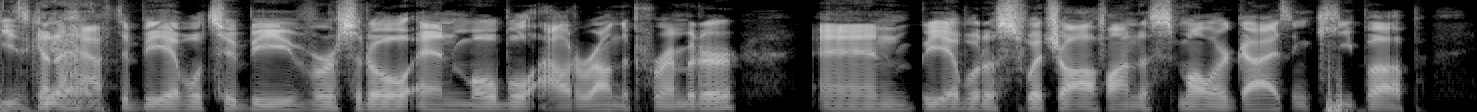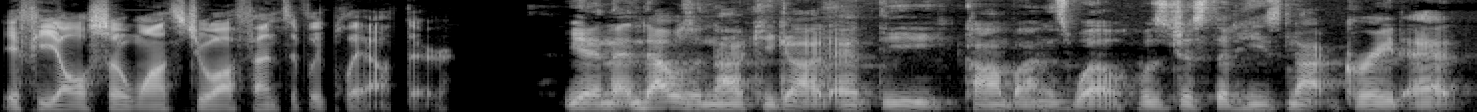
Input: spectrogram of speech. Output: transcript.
He's going to yeah. have to be able to be versatile and mobile out around the perimeter and be able to switch off onto smaller guys and keep up if he also wants to offensively play out there. Yeah, and, and that was a knock he got at the combine as well. Was just that he's not great at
